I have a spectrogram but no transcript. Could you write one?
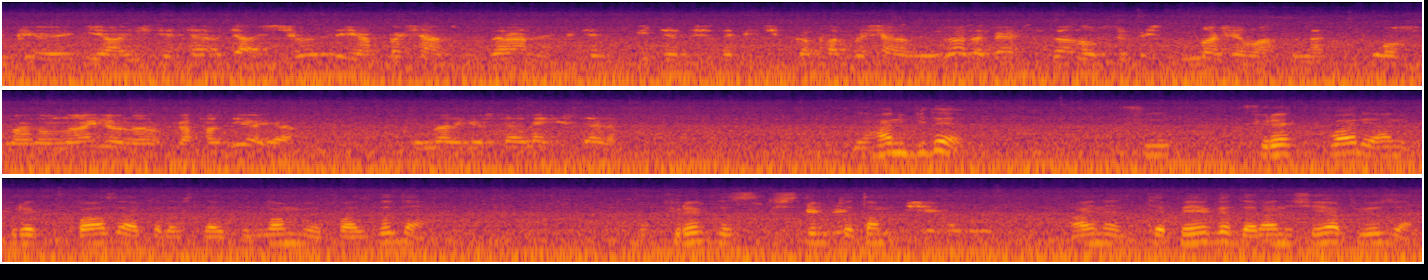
Çünkü ya işte sen, ya şöyle yapma şansımız var. Hani bütün video dışında küçük kapatma şansımız var da ben sizden o sıkıştırma aşamasında Osman o naylonu kapatıyor ya. Bunları göstermek isterim. Ya hani bir de şu kürek var ya hani kürek bazı arkadaşlar kullanmıyor fazla da bu kürekle sıkıştırıp da tam şey aynen tepeye kadar hani şey yapıyoruz ya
